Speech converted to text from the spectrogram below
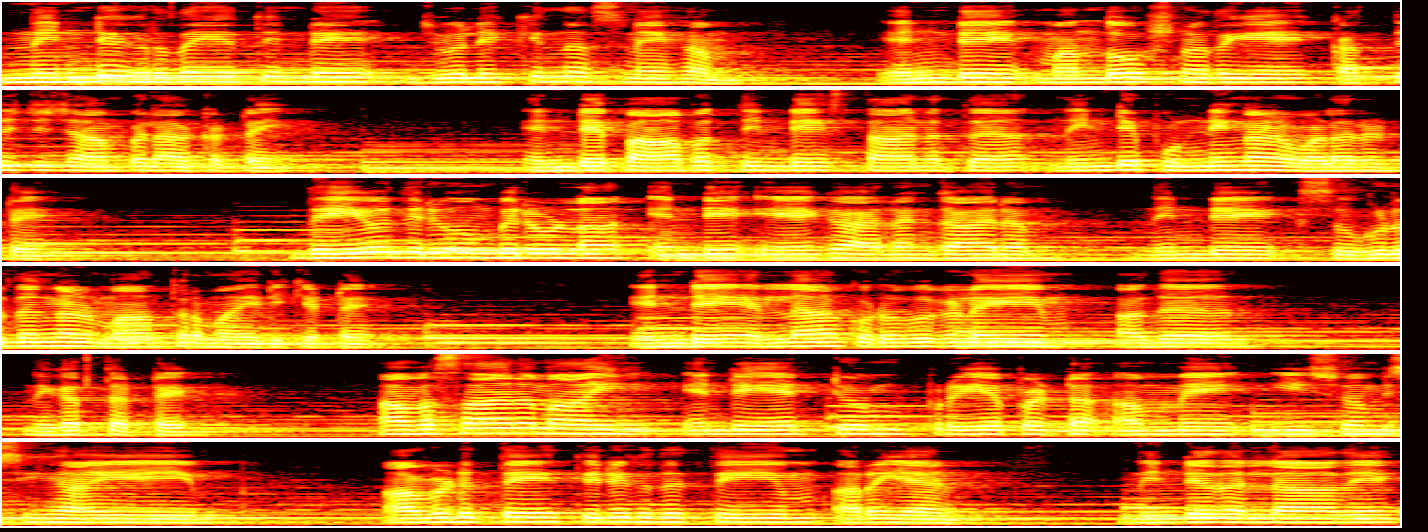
നിന്റെ ഹൃദയത്തിന്റെ ജ്വലിക്കുന്ന സ്നേഹം എന്റെ മന്ദോഷ്ണതയെ കത്തിച്ചു ചാമ്പലാക്കട്ടെ. എന്റെ പാപത്തിന്റെ സ്ഥാനത്ത് നിന്റെ പുണ്യങ്ങൾ വളരട്ടെ. ദൈവതിരുവമ്പിലുള്ള എന്റെ ഏക അലങ്കാരം നിന്റെ സുഹൃതങ്ങൾ മാത്രമായിരിക്കട്ടെ. എന്റെ എല്ലാ കുറവുകളെയും അത് നികത്തട്ടെ. അവസാനമായി എന്റെ ഏറ്റവും പ്രിയപ്പെട്ട അമ്മേ ഈശോ ഈശോമിസിഹായെയും അവിടുത്തെ തിരുഹിതത്തെയും അറിയാൻ നിന്റേതല്ലാതെ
